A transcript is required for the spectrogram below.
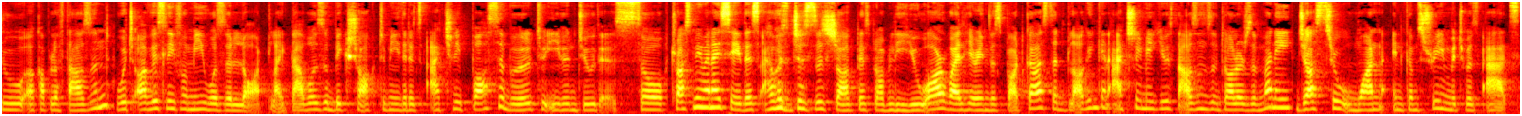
to a couple of thousand, which obviously for me was a lot. Like that was a big shock to me that it's actually possible to even do this. So trust me when I say this, I was just as shocked as probably you are while hearing this podcast that blogging can actually make you thousands of dollars of money just through one income stream, which was ads.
